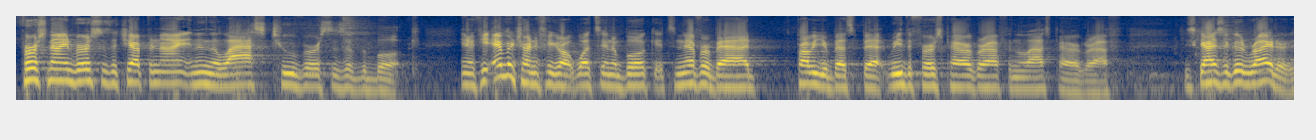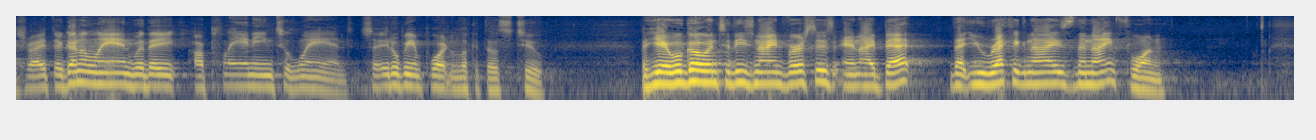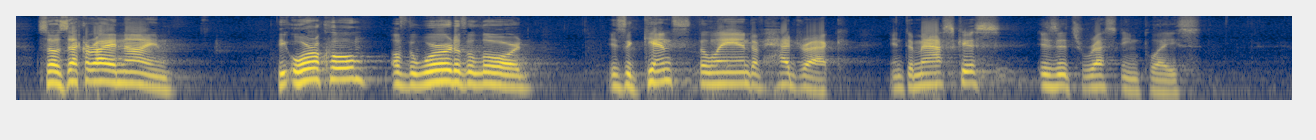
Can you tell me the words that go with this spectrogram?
First nine verses of chapter 9, and then the last two verses of the book. You know, if you're ever trying to figure out what's in a book, it's never bad. It's probably your best bet. Read the first paragraph and the last paragraph. These guys are good writers, right? They're going to land where they are planning to land. So it'll be important to look at those two. But here, we'll go into these nine verses, and I bet that you recognize the ninth one. So, Zechariah 9, the oracle of the word of the Lord is against the land of Hadrach, and Damascus is its resting place.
